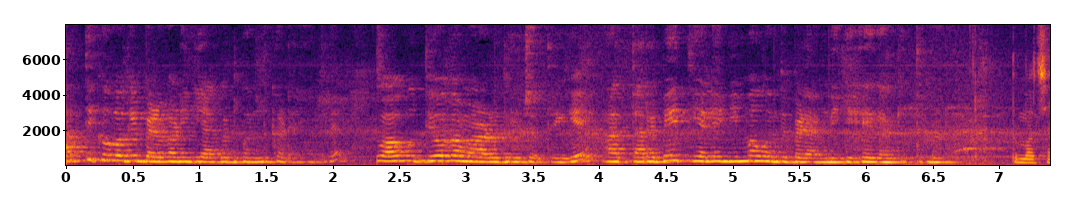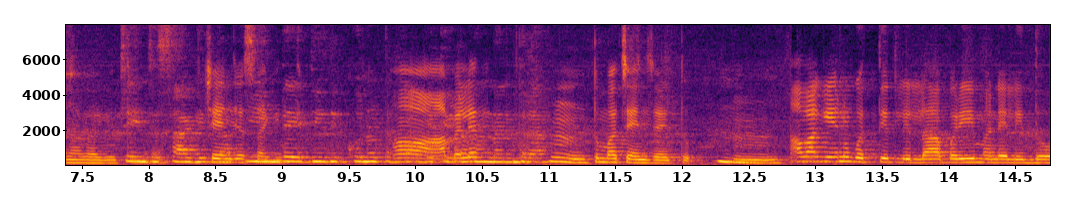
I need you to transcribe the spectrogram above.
ಆರ್ಥಿಕವಾಗಿ ಬೆಳವಣಿಗೆ ಆಗೋದು ಒಂದು ಕಡೆ ಆದರೆ ಸ್ವ ಉದ್ಯೋಗ ಮಾಡೋದ್ರ ಜೊತೆಗೆ ಆ ತರಬೇತಿಯಲ್ಲಿ ನಿಮ್ಮ ಒಂದು ಬೆಳವಣಿಗೆ ಹೇಗಾಗಿತ್ತು ಮೇಡಮ್ ತುಂಬ ಚೆನ್ನಾಗಾಗಿತ್ತು. ಚೇಂಜಸ್ ಆಗಿ ಚೇಂಜಸ್ ಹಿಂದೆ ಇದ್ದಿದ್ದಕ್ಕೂ ಹಾಂ ಆಮೇಲೆ ನಂತರ? ಹ್ಞೂ ತುಂಬ ಚೇಂಜ್ ಆಯಿತು. ಹ್ಞೂ ಅವಾಗ ಏನು ಗೊತ್ತಿರಲಿಲ್ಲ ಬರೀ ಮನೇಲಿದ್ದು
